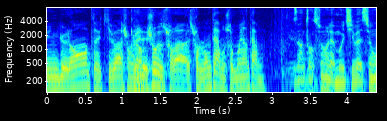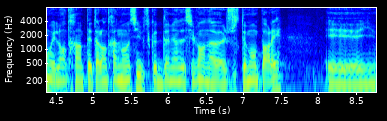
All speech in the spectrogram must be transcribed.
une gueulante qui va changer Non. les choses sur, la, sur le long terme ou sur le moyen terme. les intentions, la motivation et l'entrain, peut-être à l'entraînement aussi, parce que Damien Da Silva en a justement parlé. Et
